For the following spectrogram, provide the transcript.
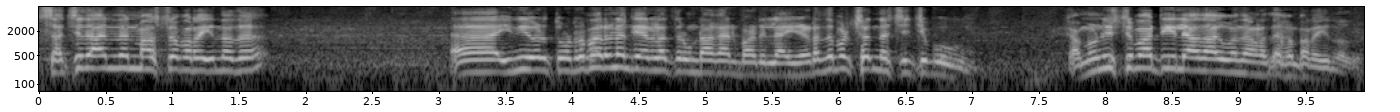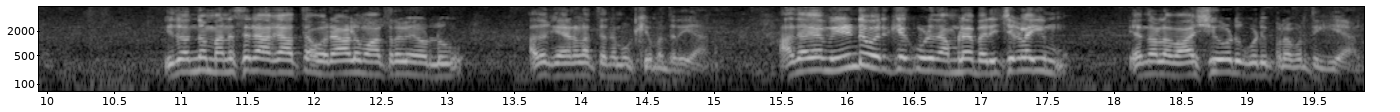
സച്ചിദാനന്ദൻ മാസ്റ്റർ പറയുന്നത് ഇനിയൊരു തുടർഭരണം കേരളത്തിൽ ഉണ്ടാകാൻ പാടില്ല. ഇടതുപക്ഷം നശിച്ചു പോകും. കമ്മ്യൂണിസ്റ്റ് പാർട്ടി ഇല്ലാതാകുമെന്നാണ് അദ്ദേഹം പറയുന്നത്. ഇതൊന്നും മനസ്സിലാകാത്ത ഒരാൾ മാത്രമേ ഉള്ളൂ. അത് കേരളത്തിന്റെ മുഖ്യമന്ത്രിയാണ്. അദ്ദേഹം വീണ്ടും ഒരിക്കൽ കൂടി നമ്മളെ ഭരിച്ചു കളയും എന്നുള്ള വാശിയോടുകൂടി പ്രവർത്തിക്കുകയാണ്.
